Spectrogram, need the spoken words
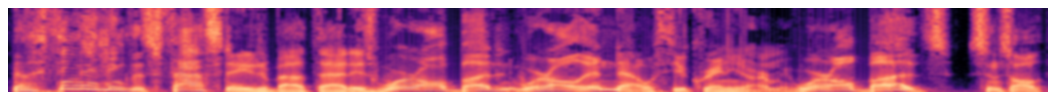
Now, the thing I think that's fascinating about that is we're all bud, we're all in now with the Ukrainian army. We're all buds since all.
